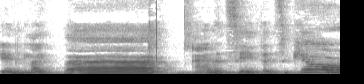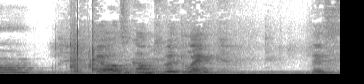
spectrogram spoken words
in like that and it's safe and secure. It also comes with like this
